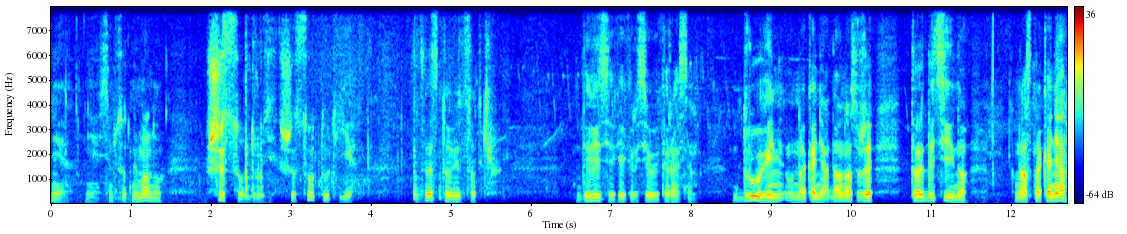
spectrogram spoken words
Ні, ні, 700 нема, ну 600, друзі. 600 тут є. Це 100%. Дивіться, який красивий карась. другий на коня. Да? У нас вже традиційно у нас на коня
